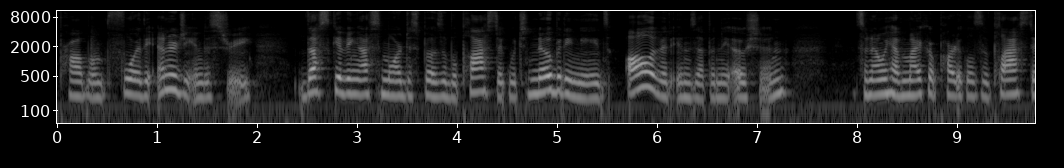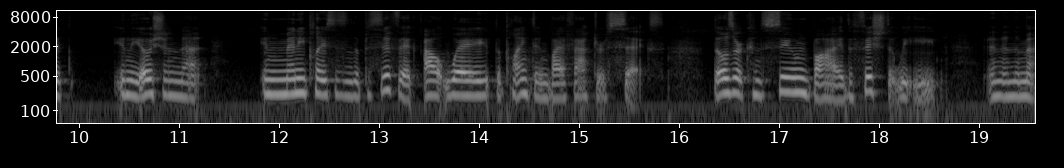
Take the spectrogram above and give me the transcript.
problem for the energy industry, thus giving us more disposable plastic, which nobody needs. All of it ends up in the ocean. So now we have microparticles of plastic in the ocean that in many places of the Pacific outweigh the plankton by a factor of six. Those are consumed by the fish that we eat, and then the,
